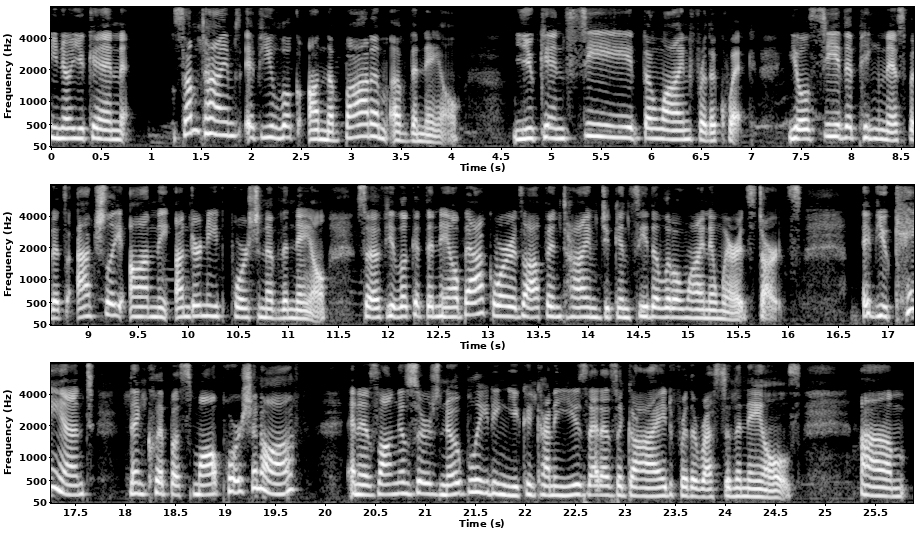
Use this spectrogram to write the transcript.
you know, you can, sometimes if you look on the bottom of the nail, you can see the line for the quick. You'll see the pinkness, but it's actually on the underneath portion of the nail. So if you look at the nail backwards, oftentimes you can see the little line and where it starts. If you can't, then clip a small portion off. And as long as there's no bleeding, you can kind of use that as a guide for the rest of the nails. Um,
